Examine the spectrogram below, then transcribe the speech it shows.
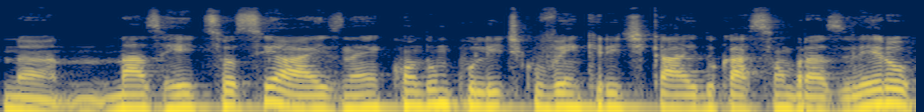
na, nas redes sociais, né? Quando um político vem criticar a educação brasileira, ou,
